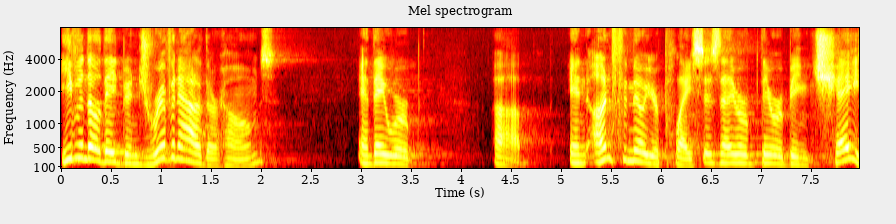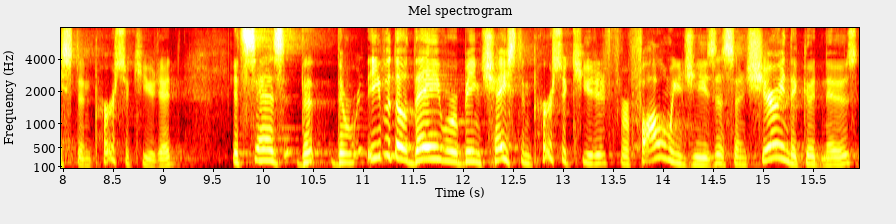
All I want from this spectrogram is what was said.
even though they'd been driven out of their homes and they were uh, in unfamiliar places, they were, they were being chased and persecuted it says that the, even though they were being chased and persecuted for following Jesus and sharing the good news,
